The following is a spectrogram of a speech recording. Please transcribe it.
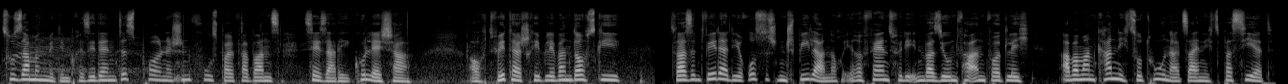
zusammen mit dem Präsident des polnischen Fußballverbands Cezary Kulesza. Auf Twitter schrieb Lewandowski, zwar sind weder die russischen Spieler noch ihre Fans für die Invasion verantwortlich, aber man kann nicht so tun, als sei nichts passiert.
